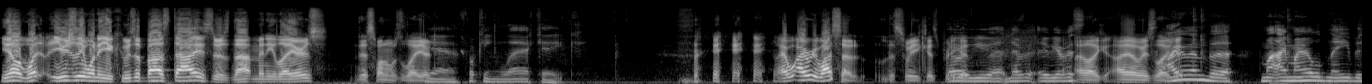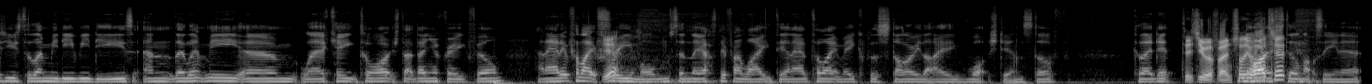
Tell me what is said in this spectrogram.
You know what? Usually when a yakuza boss dies, there's not many layers. This one was layered. Yeah, fucking layer cake. I, I rewatched that this week. It's Oh, pretty have good. you uh, never? Have you ever? I like. I always like I it. remember my my old neighbours used to lend me DVDs, and they lent me um, Layer Cake to watch that Daniel Craig film, and I had it for like Yeah. three months, and they asked if I liked it, and I had to like make up a story that I watched it and stuff, because I did. Did you eventually no, watch I've it? Still not seen it.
